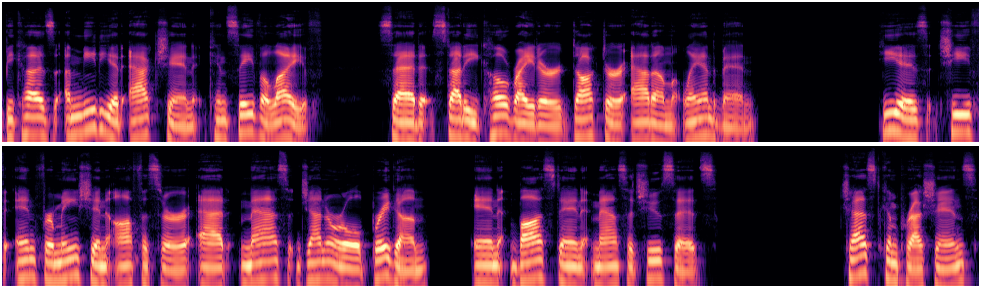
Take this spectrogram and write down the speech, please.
because immediate action can save a life, said study co writer Dr. Adam Landman. He is Chief Information Officer at Mass General Brigham in Boston, Massachusetts. Chest compressions,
